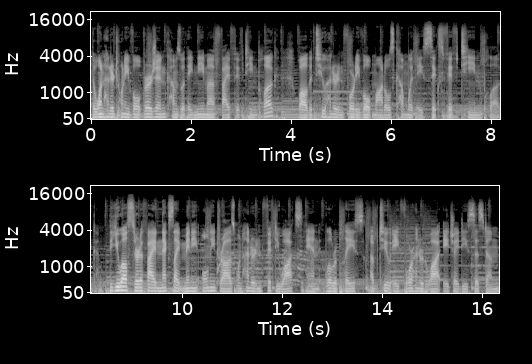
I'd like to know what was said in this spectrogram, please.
The 120 volt version comes with a NEMA 515 plug, while the 240 volt models come with a 615 plug. The UL certified Nextlight Mini only draws 150 watts and will replace up to a 400 watt HID system.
